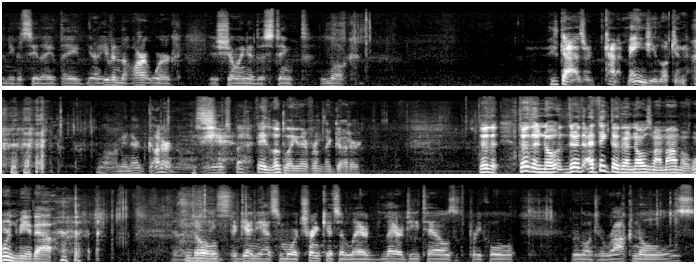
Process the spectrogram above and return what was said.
And you can see they, they you know, even the artwork is showing a distinct look. These guys are kind of mangy looking. Well, I mean they're gutter gnolls. What do you expect? They look like they're from the gutter. They're the they're the no they're I think they're the nose my mama warned me about. You. Again, again, you had some more trinkets and lair lair details. It's pretty cool. Move on to rock gnolls,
